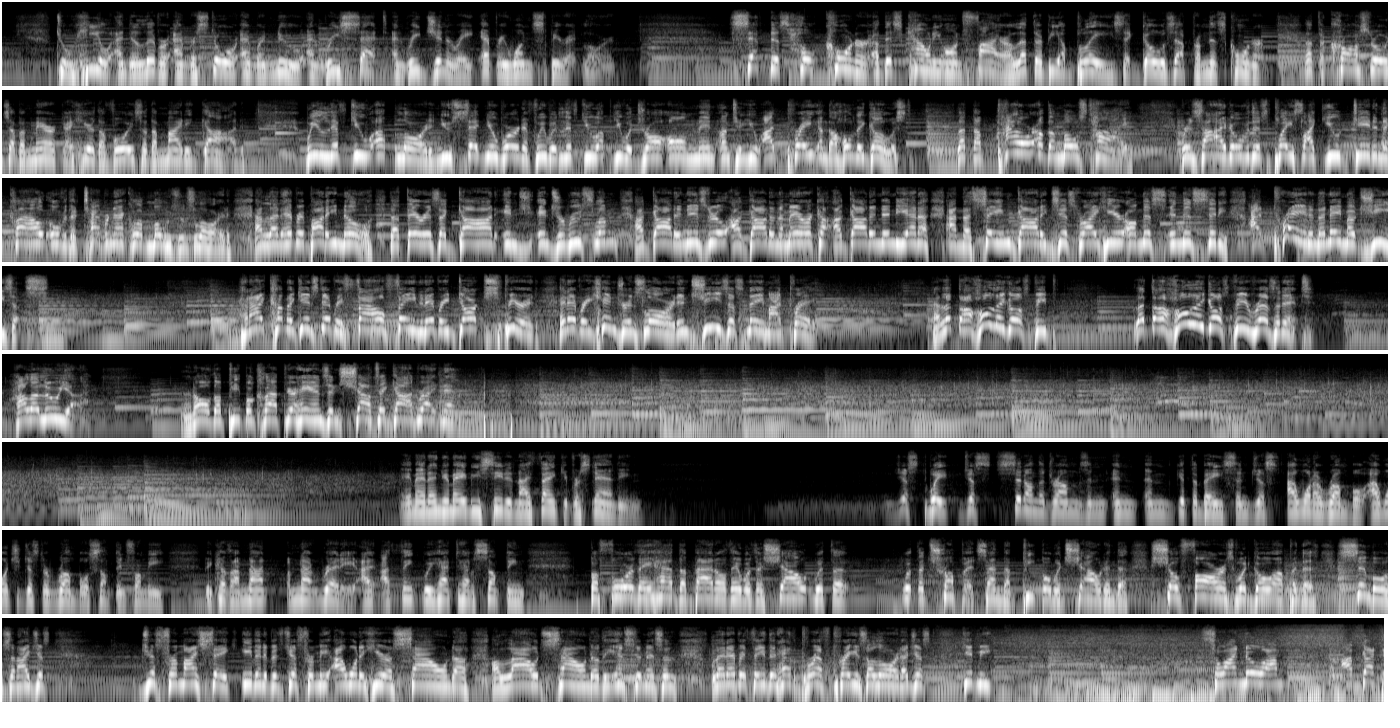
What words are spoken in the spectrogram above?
to heal and deliver and restore and renew and reset and regenerate every one spirit, Lord. Set this whole corner of this county on fire. Let there be a blaze that goes up from this corner. Let the crossroads of America hear the voice of the mighty God. We lift you up, Lord, and you said in your word, if we would lift you up, you would draw all men unto you. I pray in the Holy Ghost. Let the power of the Most High reside over this place like you did in the cloud over the tabernacle of Moses, Lord. And let everybody know that there is a God in, in Jerusalem, a God in Israel, a God in America, a God in Indiana, and the same God exists right here on this, in this city. I pray it in the name of Jesus. And I come against every foul feint and every dark spirit and every hindrance, Lord. In Jesus' name I pray. And let the Holy Ghost be, let the Holy Ghost be resident. Hallelujah. And all the people clap your hands and shout to God right now. Amen. And you may be seated, and I thank you for standing. Just wait, just sit on the drums and, and, and get the bass and just, I want to rumble. I want you just to rumble something for me because I'm not, I'm not ready. I, I think we had to have something. Before they had the battle, there was a shout with the, with the trumpets and the people would shout and the shofars would go up and the cymbals. And I just, just for my sake, even if it's just for me, I want to hear a sound, a, a, loud sound of the instruments and let everything that hath breath praise the Lord. I just give me, so I know I'm, I've got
